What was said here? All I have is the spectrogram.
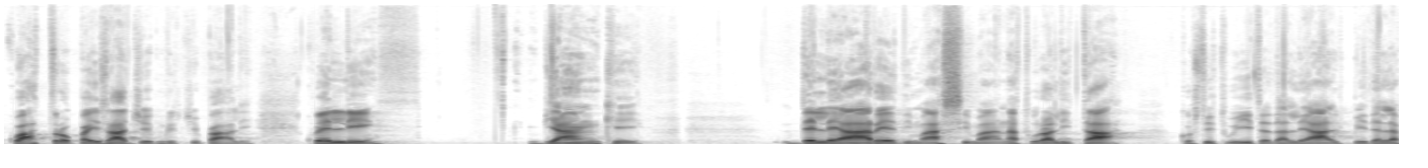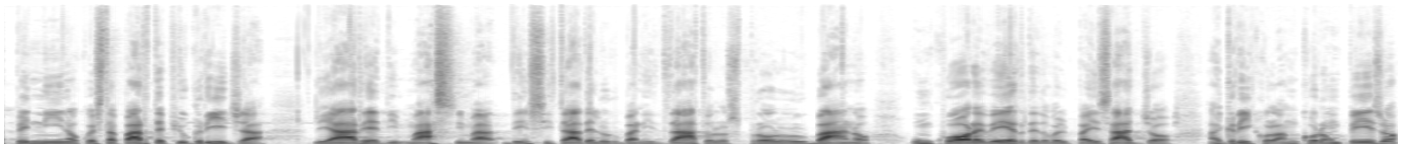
quattro paesaggi principali, quelli bianchi, delle aree di massima naturalità costituite dalle Alpi dell'Appennino, questa parte più grigia, le aree di massima densità dell'urbanizzato, lo sproro urbano, un cuore verde dove il paesaggio agricolo ha ancora un peso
